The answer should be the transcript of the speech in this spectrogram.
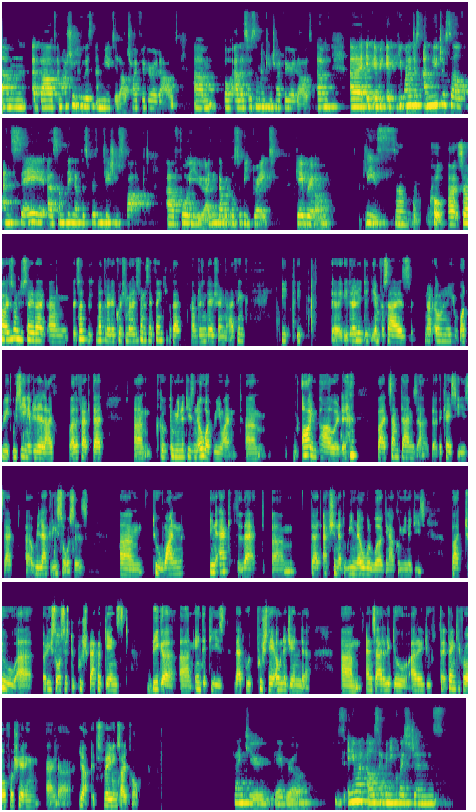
um, about, I'm not sure who is unmuted, I'll try to figure it out. Um, or Alice or someone can try to figure it out. Um, uh, if, if, if, you wanna just unmute yourself and say uh, something that this presentation sparked uh, for you, I think that would also be great. Gabriel, please. Um, cool. Uh, so I just wanted to say that um, it's not, not really a question, but I just want to say thank you for that um, presentation. I think it, it, uh, it really did emphasize not only what we, we see in everyday life, by the fact that um, co communities know what we want, um, are empowered, but sometimes uh, the, the, case is that uh, we lack resources um, to one enact that um, that action that we know will work in our communities, but two uh, resources to push back against bigger um, entities that would push their own agenda. Um, and so I really do, I really do. Th thank you for for sharing, and uh, yeah, it's very insightful. Thank you, Gabriel. Does anyone else have any questions?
